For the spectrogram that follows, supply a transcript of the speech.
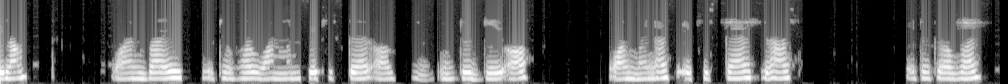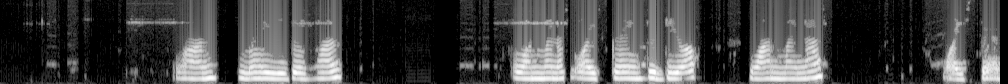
দিলাম। One by root over one minus x square of into d of one minus x square plus এটাকে আবার one by root over one minus y square into d of one minus y square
